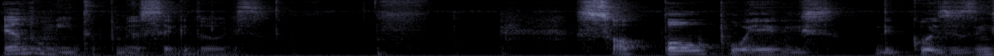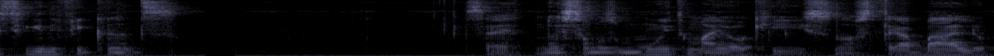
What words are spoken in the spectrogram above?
Eu não minto para meus seguidores. Só poupo eles de coisas insignificantes. Certo? Nós somos muito maior que isso. Nosso trabalho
